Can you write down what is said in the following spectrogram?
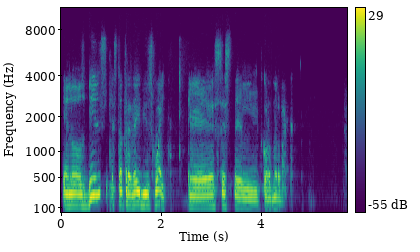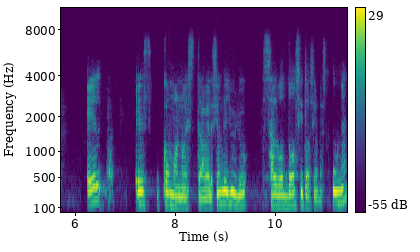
En los Bills está Tredavious White, que es este, el cornerback. Él es como nuestra versión de Yuyu, salvo dos situaciones. Una,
